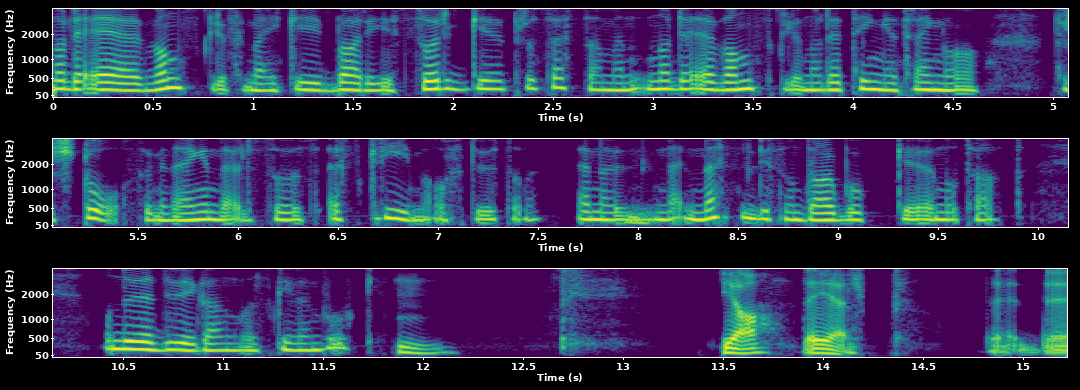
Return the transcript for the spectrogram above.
Når det er vanskelig for meg, ikke bare i sorgprosesser, men når det er vanskelig, når det er ting jeg trenger å forstå for min egen del, så jeg skriver meg ofte ut av det. En, ne- nesten litt sånn dagboknotat. Og nå er du i gang med å skrive en bok. Mm. Ja, det hjelper. Det, det,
